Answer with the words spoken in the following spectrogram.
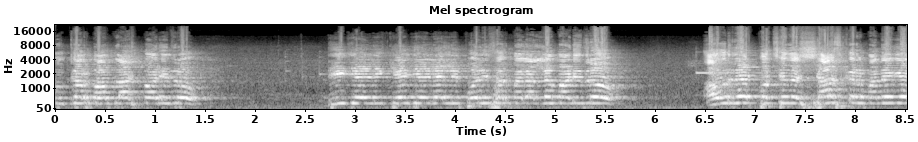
ಕುಕ್ಕರ್ ಬಾಂಬ್ ಬ್ಲಾಸ್ಟ್ ಮಾಡಿದ್ರು. ಡಿಜೆಹಳ್ಳಿ ಕೆಜಿಹಳ್ಳಿಯಲ್ಲಿ ಪೊಲೀಸರ ಮೇಲೆ ಹಲ್ಲೆ ಮಾಡಿದ್ರು. ಅವ್ರದೇ ಪಕ್ಷದ ಶಾಸಕರ ಮನೆಗೆ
